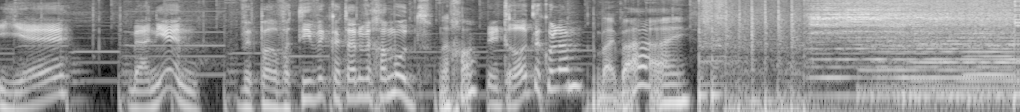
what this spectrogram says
יהיה מעניין ופרוותי וקטן וחמוד. נכון. להתראות לכולם. ביי ביי. Thank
